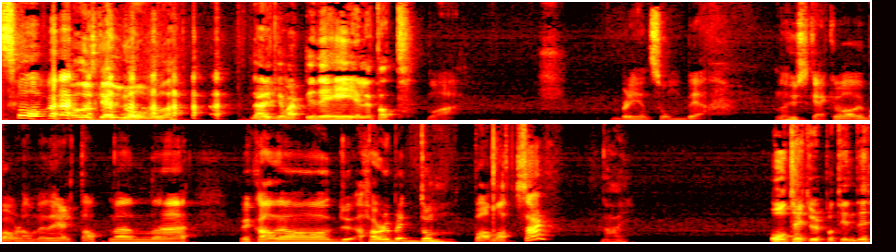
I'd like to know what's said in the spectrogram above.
sove. Ja, det skal jeg love deg. Det har ikke vært i det hele tatt. Nå er Bli en zombie, jeg. Nå husker jeg ikke hva vi babla om i det hele tatt, men uh, vi kan jo du, Har du blitt dumpa, Madseren? Nei. Og tenkte du på Tinder?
